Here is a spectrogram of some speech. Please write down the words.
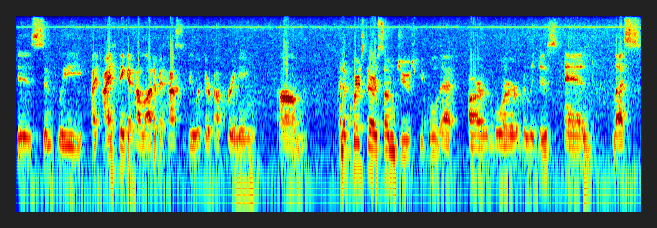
is simply, I, I think a lot of it has to do with their upbringing. Um, and of course, there are some Jewish people that are more religious and less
